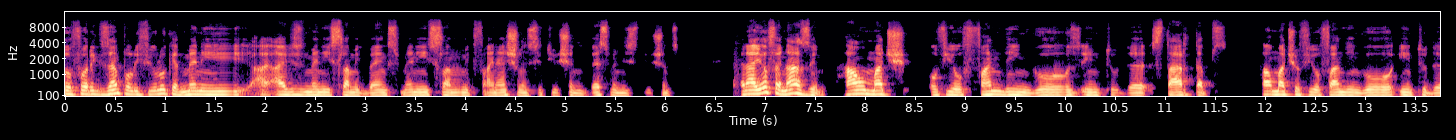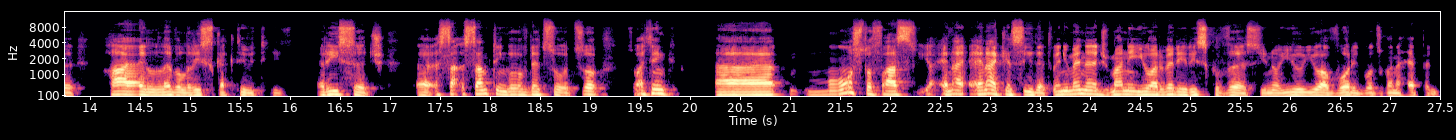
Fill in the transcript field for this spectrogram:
So, for example, if you look at many, I, I visit many Islamic banks, many Islamic financial institutions, investment institutions, and I often ask them how much of your funding goes into the startups, how much of your funding go into the high level risk activities, research, uh, so, something of that sort. So, so I think uh, most of us, and I and I can see that when you manage money, you are very risk averse. You know, you you are worried what's going to happen,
